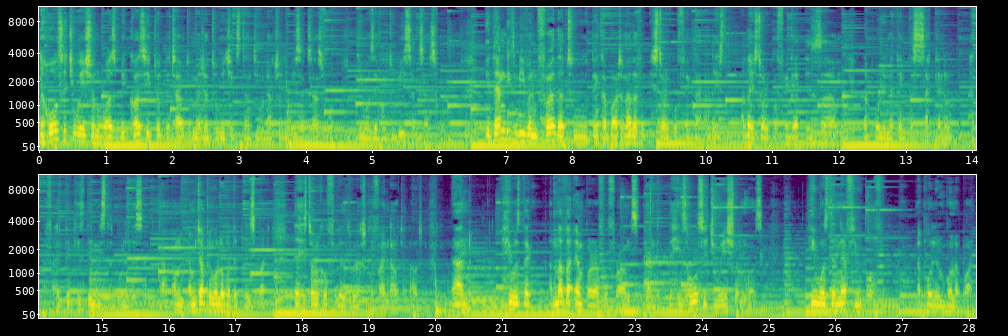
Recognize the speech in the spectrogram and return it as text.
the whole situation was because he took the time to measure to which extent he would actually be successful, he was able to be successful. It then leads me even further to think about another historical figure, and the other historical figure is um, Napoleon, I think the second, I, think his name is Napoleon the second. I'm, I'm, jumping all over the place, but the historical figure that we'll actually find out about. And he was the another emperor for France, and his whole situation was he was the nephew of Napoleon Bonaparte,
